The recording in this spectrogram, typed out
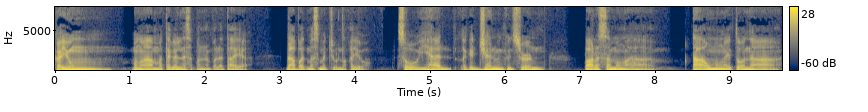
kayong mga matagal na sa pananampalataya, dapat mas mature na kayo. So he had like a genuine concern para sa mga taong mga ito na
